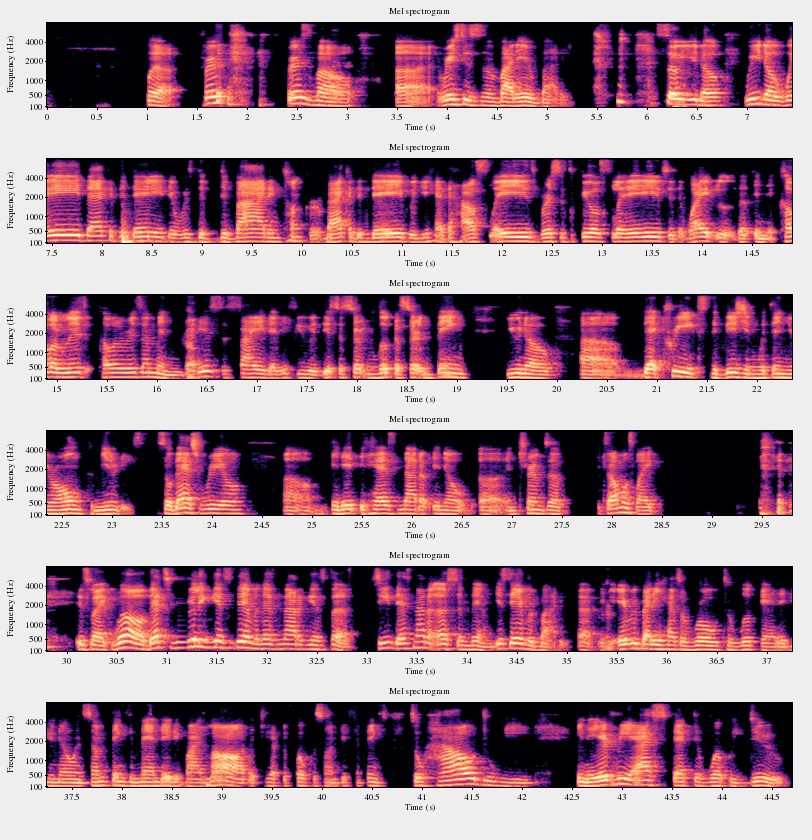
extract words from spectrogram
Well, first, first of all, uh, racism about everybody. so you know, we know way back in the day there was the divide and conquer. Back in the day when you had the house slaves versus the field slaves, and the white the, and the colorism, colorism, and that is society that if you it's a certain look, a certain thing, you know, um, that creates division within your own communities. So that's real, um, and it, it has not a you know uh, in terms of it's almost like it's like, well, that's really against them and that's not against us. See, that's not us and them. It's everybody. Uh, everybody has a role to look at it, you know, and some things are mandated by law that you have to focus on different things. So how do we, in every aspect of what we do,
